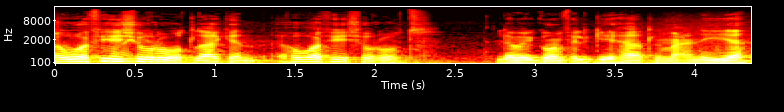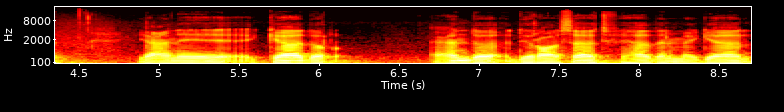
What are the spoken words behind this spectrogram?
هو في؟ شروط لكن هو في شروط. لو يكون في الجهات المعنية يعني كادر عنده دراسات في هذا المجال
